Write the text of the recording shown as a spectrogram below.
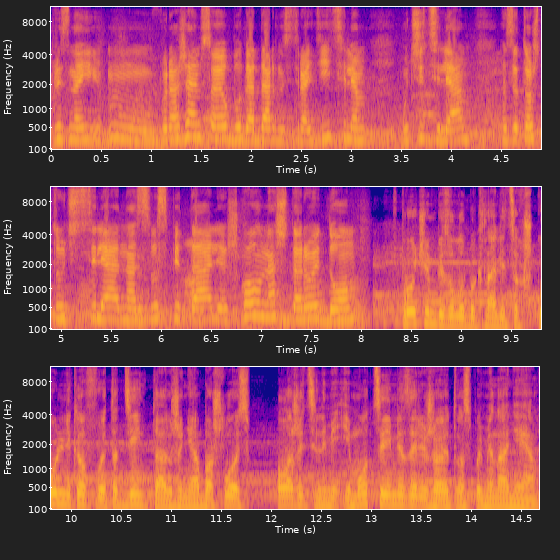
признаем, ну, выражаем свою благодарность родителям, учителям за то, что учителя нас воспитали. Школа наш второй дом. Впрочем, без улыбок на лицах школьников в этот день также не обошлось. Положительными эмоциями заряжают воспоминания.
